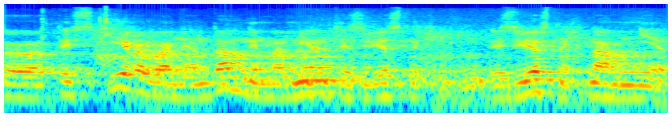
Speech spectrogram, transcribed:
э, тестирования на данный момент известных, известных нам нет.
